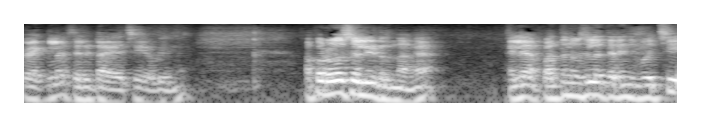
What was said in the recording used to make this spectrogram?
பேக்கல செலக்ட் ஆயாச்சு அப்படின்னு. அப்போ ரோஸ் சொல்லிட்டு இருந்தாங்க. இல்லையா பத்து நிமிஷத்தில் தெரிஞ்சு போச்சு.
